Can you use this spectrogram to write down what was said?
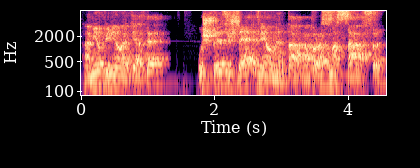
a minha opinião é que até os preços devem aumentar. A próxima safra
